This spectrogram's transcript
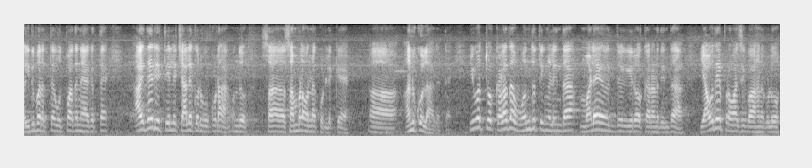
ಇದು ಬರುತ್ತೆ, ಉತ್ಪಾದನೆ ಆಗುತ್ತೆ. ಅದೇ ರೀತಿಯಲ್ಲಿ ಚಾಲಕರಿಗೂ ಕೂಡ ಒಂದು ಸಂಬಳವನ್ನು ಕೊಡಲಿಕ್ಕೆ ಅನುಕೂಲ ಆಗುತ್ತೆ. ಇವತ್ತು ಕಳೆದ ಒಂದು ತಿಂಗಳಿಂದ ಮಳೆ ಇರೋ ಕಾರಣದಿಂದ ಯಾವುದೇ ಪ್ರವಾಸಿ ವಾಹನಗಳು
